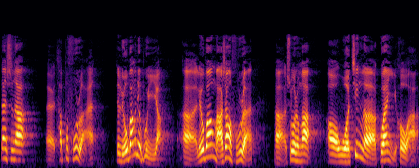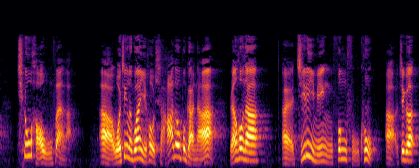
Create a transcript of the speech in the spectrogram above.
但是呢，哎，他不服软。这刘邦就不一样啊，刘邦马上服软啊，说什么？哦，我进了关以后啊，秋毫无犯啊，啊，我进了关以后啥都不敢拿。然后呢，哎，吉利民封府库啊，这个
